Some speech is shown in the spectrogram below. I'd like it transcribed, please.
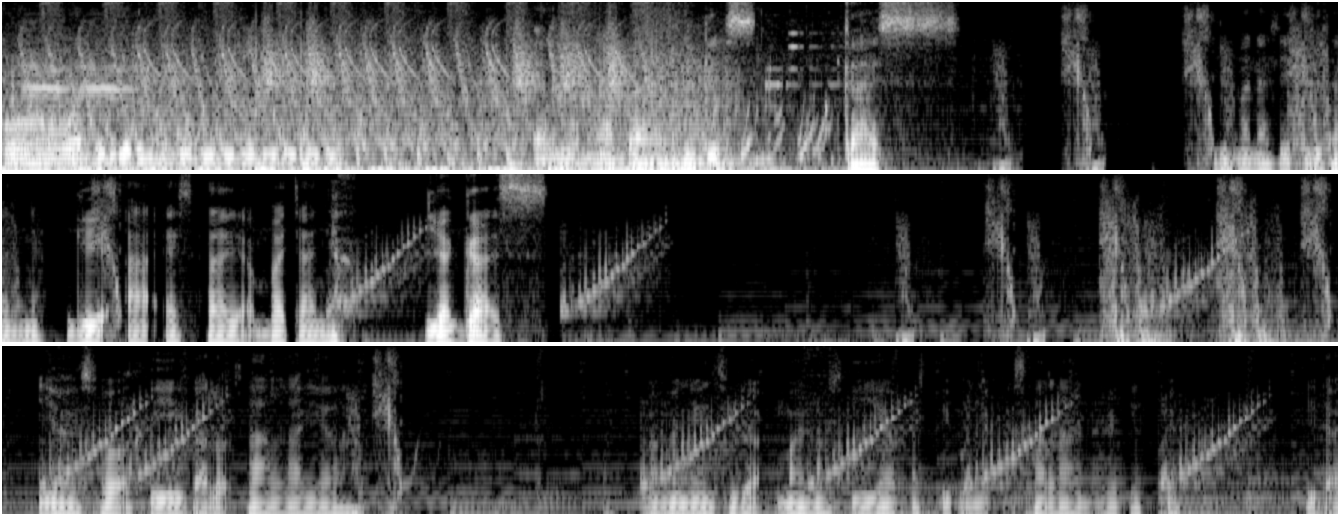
oh waduh waduh aliennya baru guys. Gas gimana sih tulisannya? G A S H ya bacanya. Ya gas ya sorry kalau salah ya. Namanya juga manusia pasti punya kesalahan ya guys ya tidak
